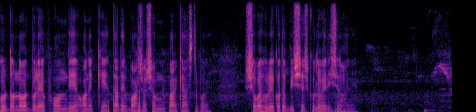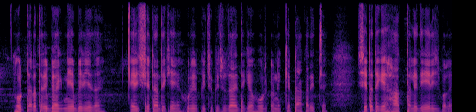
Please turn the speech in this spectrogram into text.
হুর ধন্যবাদ বলে ফোন দিয়ে অনেককে তাদের বাসার সামনের পার্কে আসতে পারে সবাই হুরের কথা বিশ্বাস করলেও এরিসের হয়নি। হুর তাড়াতাড়ি ব্যাগ নিয়ে বেরিয়ে যায়। এরিস সেটা দেখে হুরের পিছু পিছু যায় দেখে হুর অনেককে টাকা দিচ্ছে। সেটা দেখে হাত তালি দিয়ে এরিস বলে,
